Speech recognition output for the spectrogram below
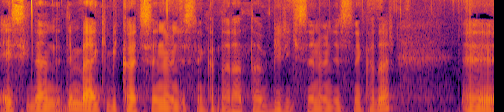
eskiden dedim belki birkaç sene öncesine kadar hatta bir iki sene öncesine kadar e,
